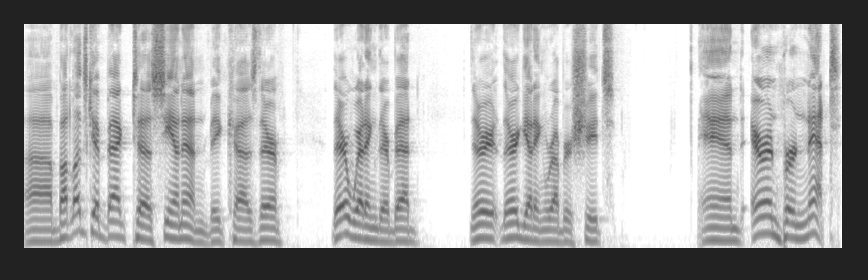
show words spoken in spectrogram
Uh, but let's get back to CNN because they're they're wetting their bed. They're they're getting rubber sheets. And Erin Burnett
